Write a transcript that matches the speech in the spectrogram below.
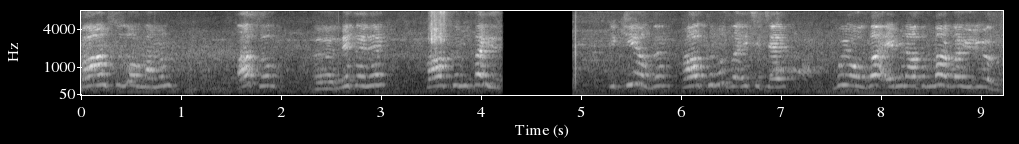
Bağımsız olmamın asıl e, nedeni halkımıza hizmet İki yıldır halkımızla iç içe bu yolda emin adımlarla yürüyoruz.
